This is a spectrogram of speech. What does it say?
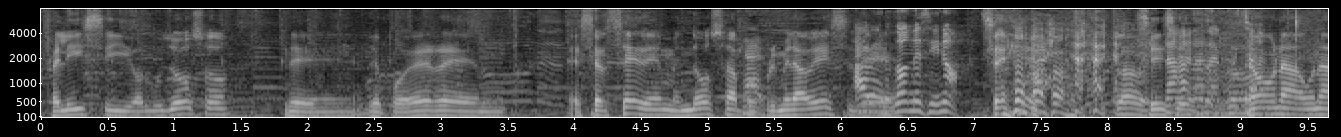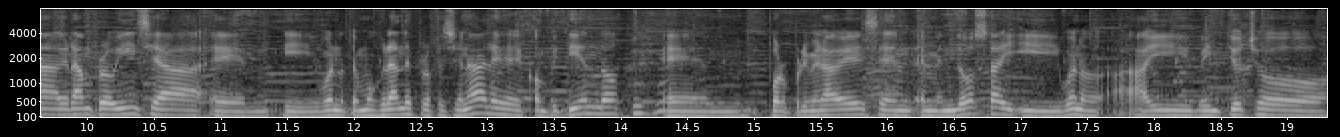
feliz y orgulloso de, de poder eh, ser sede en Mendoza Claro. por primera vez. A de- ver, ¿dónde si no? Sí, sí, No, sí. no, no, escucha. No, una, una gran provincia eh, y bueno, tenemos grandes profesionales eh, compitiendo eh, por primera vez en, en Mendoza y, y, bueno, hay 28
